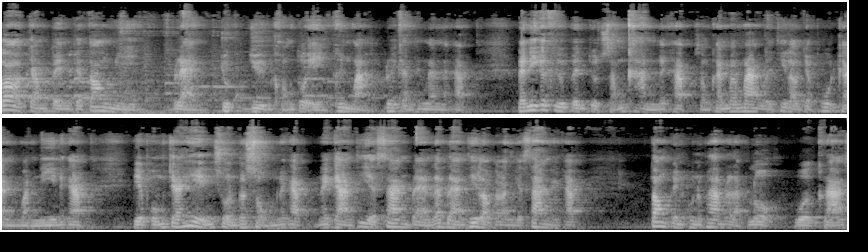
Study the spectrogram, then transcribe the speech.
ก็จำเป็นจะต้องมีแบรนด์จุดยืนของตัวเองขึ้นมาด้วยกันทั้งนั้นนะครับ และนี่ก็คือเป็นจุดสำคัญนะครับสำคัญมากๆเลยที่เราจะพูดกันวันนี้นะครับ เดี๋ยวผมจะให้เห็นส่วนผสมนะครับ ในการที่จะสร้างแบรนด์และแบรนด์ที่เรากำลังจะสร้างนะครับ ต้องเป็นคุณภาพระดับโลก world class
